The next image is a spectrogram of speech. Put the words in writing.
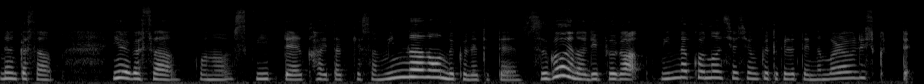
なんかさゆうがさこの「好き」って書いたっけさみんな飲んでくれててすごいのリプがみんなこの写真送ってくれて名前嬉しくって。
